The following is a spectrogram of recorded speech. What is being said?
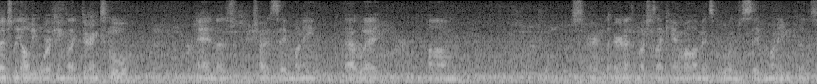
eventually I'll be working like during school, and I just try to save money that way. Um, just earn, earn as much as I can while I'm in school and just save money because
